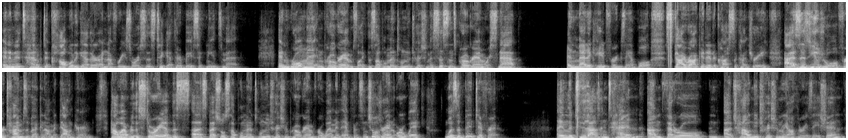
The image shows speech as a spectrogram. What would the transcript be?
in an attempt to cobble together enough resources to get their basic needs met. Enrollment in programs like the Supplemental Nutrition Assistance Program or SNAP and Medicaid, for example, skyrocketed across the country, as is usual for times of economic downturn. However, the story of the uh, Special Supplemental Nutrition Program for Women, Infants, and Children, or WIC, was a bit different. In the 2010 um, Federal uh, Child Nutrition Reauthorization,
